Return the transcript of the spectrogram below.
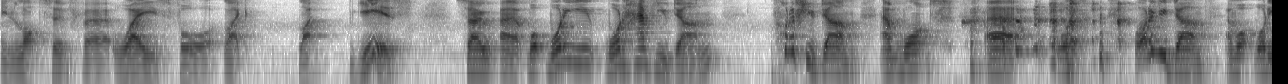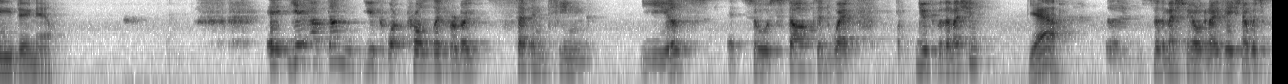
in lots of uh, ways for like like years. So uh, what what are you what have you done? What have you done? And what uh, what, what have you done? And what what do you do now? Uh, yeah, I've done youth work probably for about 17 years. Uh, So started with Youth with a Mission. Yeah. Uh, so the missionary organisation, I was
